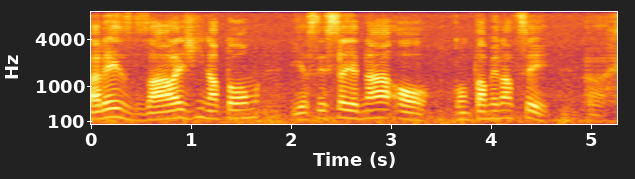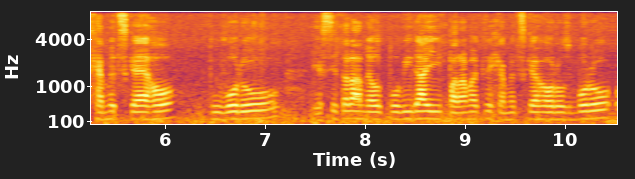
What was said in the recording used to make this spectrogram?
Tady záleží na tom, jestli se jedná o kontaminaci eh, chemického původu, jestli teda neodpovídají parametry chemického rozboru,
